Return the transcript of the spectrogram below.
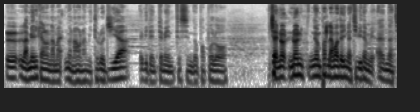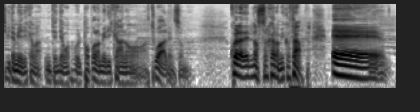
l'America non ha, non ha una mitologia, evidentemente, essendo popolo... Cioè, non, non- non parliamo dei nativi, d'Ame- eh, nativi d'America, ma intendiamo proprio il popolo americano attuale, insomma. Quella del nostro caro amico Trump. Eh,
